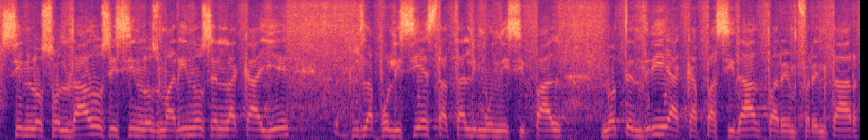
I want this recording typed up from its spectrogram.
sin los soldados y sin los marinos en la calle, pues la policía estatal y municipal no tendría capacidad para enfrentar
